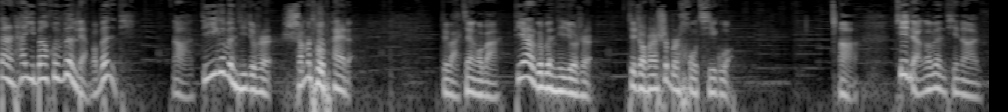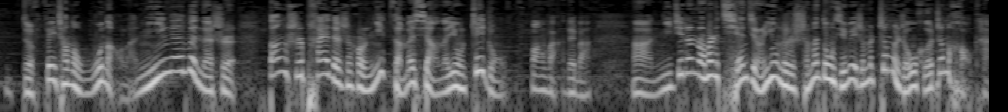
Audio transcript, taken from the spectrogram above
但是他一般会问两个问题，啊，第一个问题就是什么偷拍的，对吧？见过吧？第二个问题就是这照片是不是后期过？啊，这两个问题呢，就非常的无脑了。你应该问的是当时拍的时候你怎么想的？用这种方法，对吧？啊，你这张照片的前景用的是什么东西？为什么这么柔和，这么好看？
